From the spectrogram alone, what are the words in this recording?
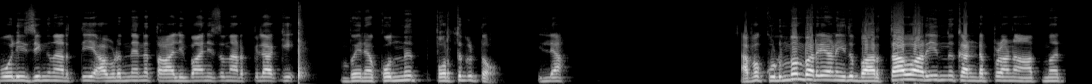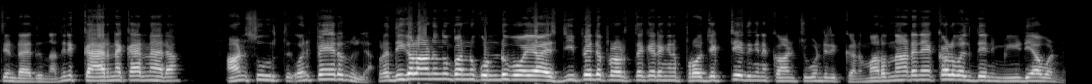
പോലീസിങ് നടത്തി അവിടുന്ന് തന്നെ താലിബാനിസം നടപ്പിലാക്കി പിന്നെ കൊന്ന് പുറത്ത് കിട്ടോ? ഇല്ല. അപ്പൊ കുടുംബം പറയാണ് ഇത് ഭർത്താവ് അറിയുന്ന കണ്ടപ്പോഴാണ് ആത്മഹത്യ ഉണ്ടായത് എന്ന്. അതിന് കാരണക്കാരനാരാ ആൺ സുഹൃത്ത്. അവന് പേരൊന്നുമില്ല. പ്രതികളാണെന്നും പറഞ്ഞ് കൊണ്ടുപോയ എസ് ഡി പിന്റെ പ്രവർത്തകരെങ്ങനെ പ്രൊജക്ട് ചെയ്ത് ഇങ്ങനെ കാണിച്ചുകൊണ്ടിരിക്കുകയാണ്. മറുനാടനേക്കാൾ വലുതേന് മീഡിയ വണ്ണ്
